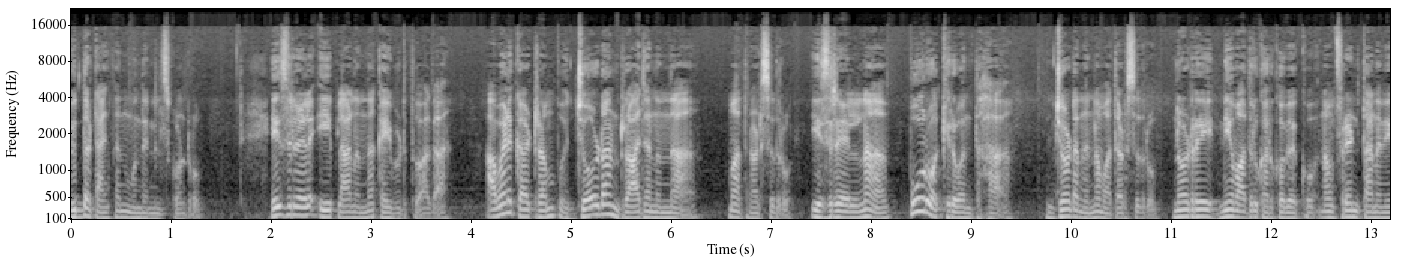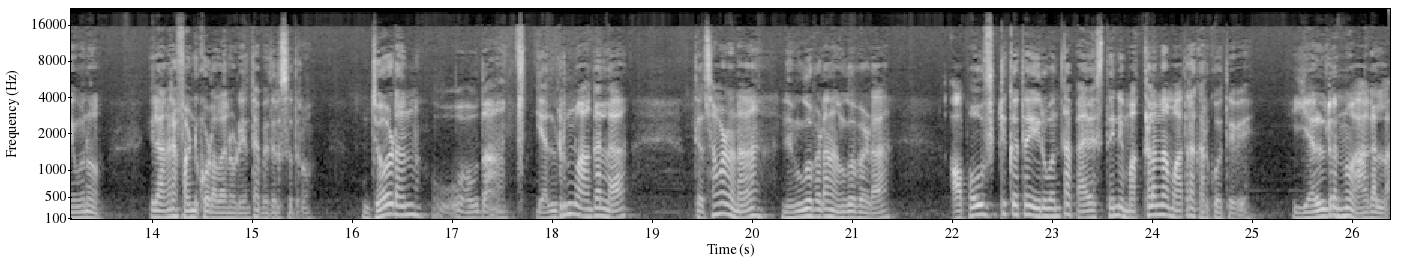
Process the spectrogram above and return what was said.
ಯುದ್ಧ ಟ್ಯಾಂಕ್ ತಂದು ಮುಂದೆ ನಿಲ್ಲಿಸ್ಕೊಂಡ್ರು ಇಸ್ರೇಲ್ ಈ ಪ್ಲಾನನ್ನು ಕೈ ಬಿಡ್ತು ಆಗ. ಆ ಬಳಿಕ ಟ್ರಂಪ್ ಜೋರ್ಡನ್ ರಾಜನನ್ನ ಮಾತನಾಡಿಸಿದ್ರು. ಇಸ್ರೇಲ್ನ ಪೂರ್ವಕ್ಕಿರುವಂತಹ ಜೋರ್ಡನನ್ನು ಮಾತಾಡಿಸಿದ್ರು. ನೋಡ್ರಿ, ನೀವಾದರೂ ಕರ್ಕೋಬೇಕು. ನಮ್ಮ ಫ್ರೆಂಡ್ ತಾನೇ ನೀವನು. ಇಲ್ಲಾಂದ್ರೆ ಫಂಡ್ ಕೊಡೋಲ್ಲ ನೋಡಿ ಅಂತ ಬೆದರಿಸಿದ್ರು. ಜೋರ್ಡನ್ ಹೌದಾ? ಎಲ್ರೂ ಆಗಲ್ಲ. ಕೆಲಸ ಮಾಡೋಣ? ನಿಮಗೂ ಬೇಡ, ನಮಗೂ ಬೇಡ. ಅಪೌಷ್ಟಿಕತೆ ಇರುವಂಥ ಪ್ಯಾಲೆಸ್ತೀನಿ ಮಕ್ಕಳನ್ನು ಮಾತ್ರ ಕರ್ಕೋತೀವಿ. ಎಲ್ಲರನ್ನೂ ಆಗಲ್ಲ.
